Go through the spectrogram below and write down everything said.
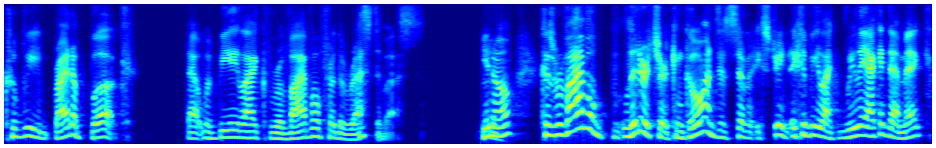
could we write a book that would be like revival for the rest of us? You hmm. know, because revival literature can go on to some extreme. It could be like really academic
